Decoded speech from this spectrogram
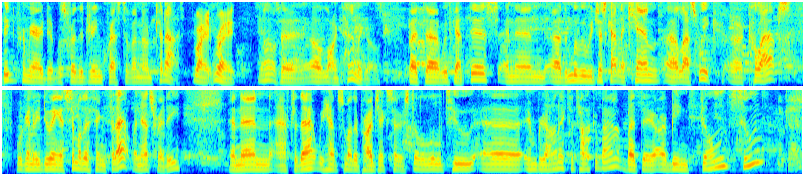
big premiere I did was for the Dream Quest of Unknown Kadath. Right, right. Well, that was a, a long time ago. But uh, we've got this, and then uh, the movie we just got in a can uh, last week, uh, Collapse. We're going to be doing a similar thing for that when that's ready. And then after that, we have some other projects that are still a little too uh, embryonic to talk about, but they are being filmed soon. Okay.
